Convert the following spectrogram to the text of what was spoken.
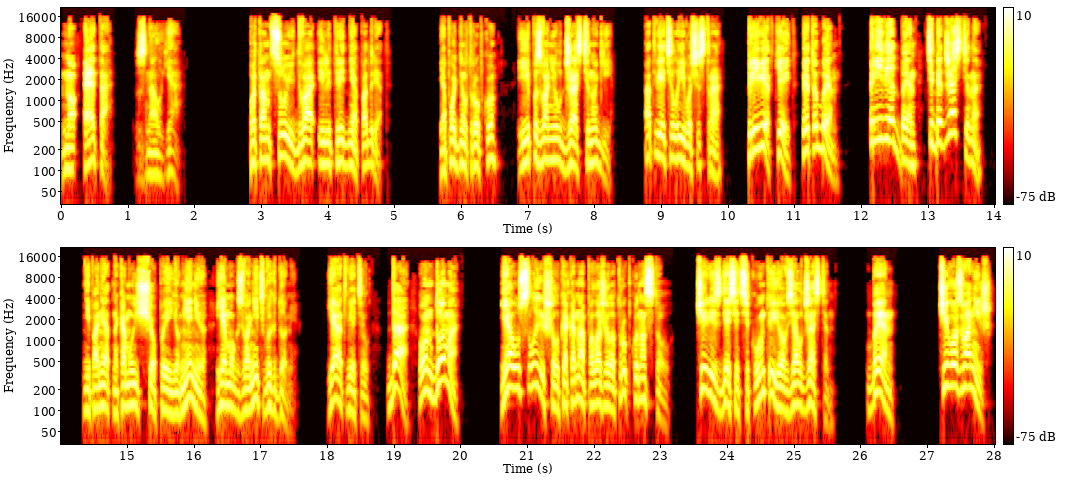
но это знал я. Потанцуй два или три дня подряд. Я поднял трубку и позвонил Джастину Ги. Ответила его сестра. «Привет, Кейт, это Бен». «Привет, Бен. Тебе Джастина?» Непонятно, кому еще, по ее мнению, я мог звонить в их доме. Я ответил, «Да, он дома?» Я услышал, как она положила трубку на стол. Через десять секунд ее взял Джастин. «Бен, чего звонишь?»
